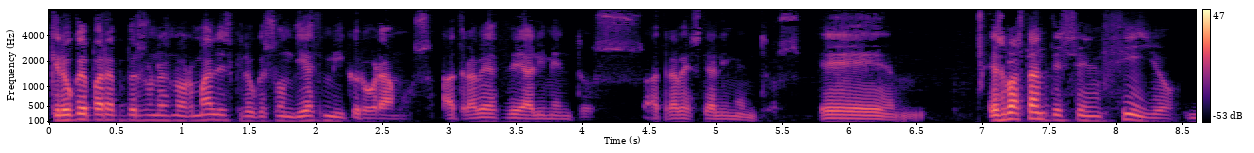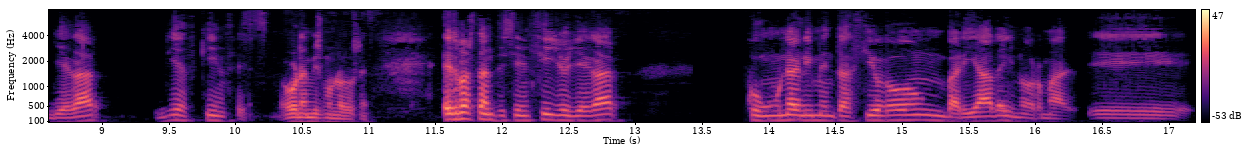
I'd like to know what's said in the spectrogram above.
creo que para personas normales creo que son 10 microgramos a través de alimentos, a través de alimentos. Eh, es bastante sencillo llegar 10, 15, ahora mismo no lo sé. Es bastante sencillo llegar con una alimentación variada y normal. Eh,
